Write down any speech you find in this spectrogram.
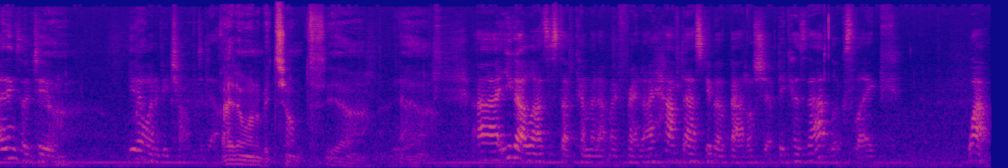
I think so too. Yeah. You don't want to be chomped to death. I don't want to be chomped. Yeah, No. yeah. Uh, you got lots of stuff coming up, my friend. I have to ask you about Battleship because that looks like, wow.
